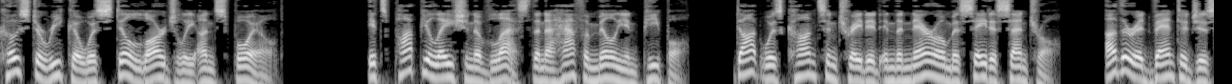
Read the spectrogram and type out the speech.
Costa Rica was still largely unspoiled. Its population of less than a half a million people was concentrated in the narrow Meseta Central. Other advantages,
